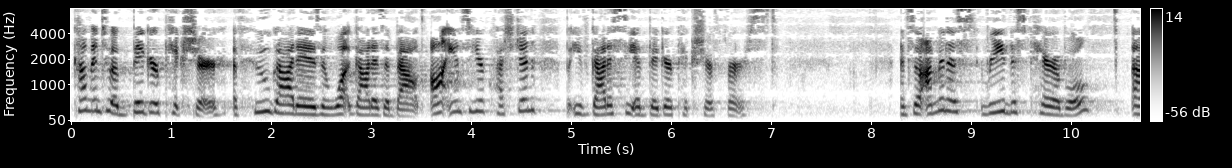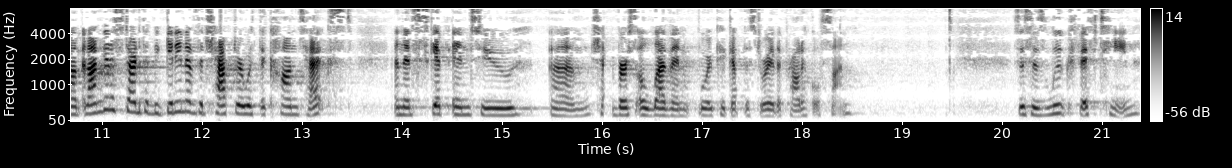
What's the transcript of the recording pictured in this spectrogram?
come into a bigger picture of who God is and what God is about. I'll answer your question, but you've got to see a bigger picture first. And so I'm going to read this parable, um, and I'm going to start at the beginning of the chapter with the context, and then skip into um, ch- verse 11 where we pick up the story of the prodigal son. So this is Luke 15.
